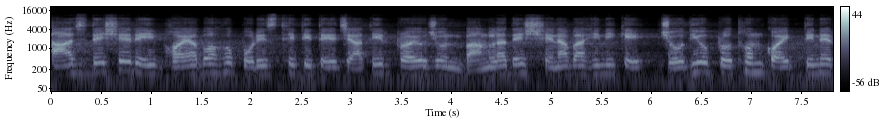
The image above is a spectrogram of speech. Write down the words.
আজ দেশের এই ভয়াবহ পরিস্থিতিতে জাতির প্রয়োজন বাংলাদেশ সেনাবাহিনীকে যদিও প্রথম কয়েকদিনের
